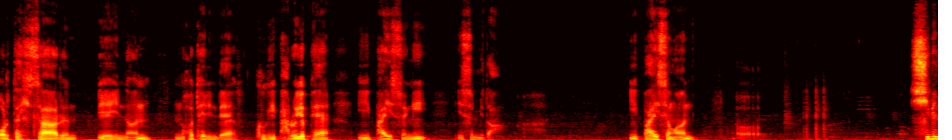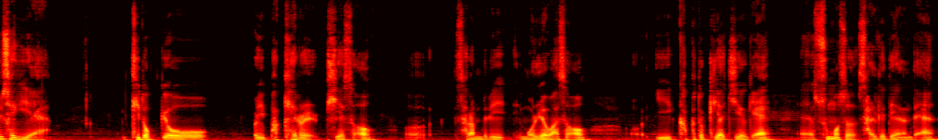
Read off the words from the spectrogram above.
오르타히사르에 있는 호텔인데 거기 바로 옆에 이 바이성이 있습니다. 이 바이성은 11세기에 기독교의 박해를 피해서 어, 사람들이 몰려와서 어, 이 카파도키아 지역에 에, 숨어서 살게 되었는데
